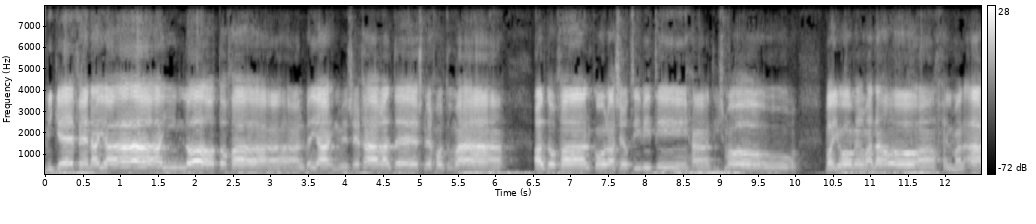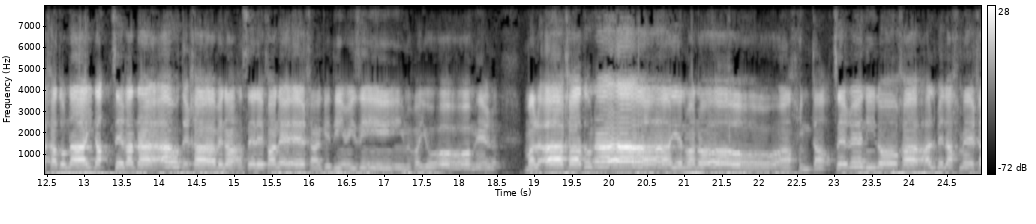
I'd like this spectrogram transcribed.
מגפן היין לא תאכל ויין ושכר אל תשנה כל טומאה. אל תאכל כל אשר ציוויתי תשמור ויאמר מנוח אל מלאך אדוני נעצר נאותך ונעשה לפניך גדי עזים ויאמר מלאך אדוני אל מנוח אם תעצרני לא אוכל בלחמך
